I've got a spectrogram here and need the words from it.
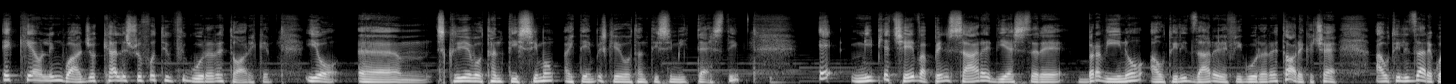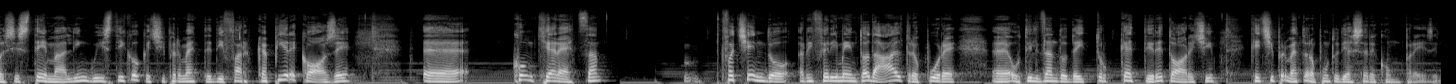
e che è un linguaggio che ha le sue figure retoriche. Io ehm, scrivevo tantissimo, ai tempi scrivevo tantissimi testi e mi piaceva pensare di essere bravino a utilizzare le figure retoriche, cioè a utilizzare quel sistema linguistico che ci permette di far capire cose eh, con chiarezza facendo riferimento ad altre oppure eh, utilizzando dei trucchetti retorici che ci permettono appunto di essere compresi.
